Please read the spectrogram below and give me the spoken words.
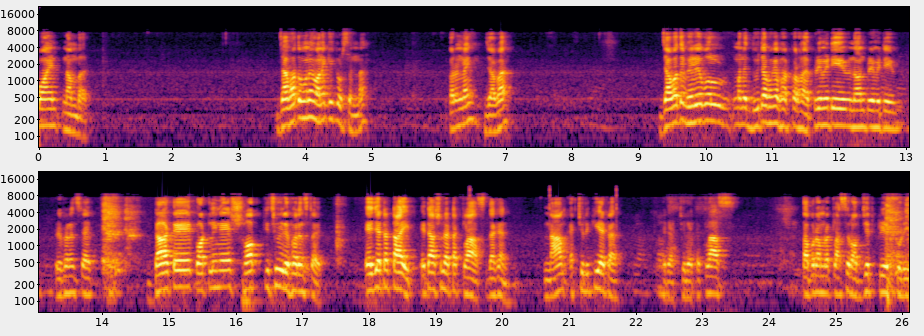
point number Java তো মনে হয় অনেকেই করছেন না? করেন নাই? জাভা? জাভাতে ভেরিয়েবল মানে দুইটা ভাগে ভাগ করা হয় primitive non primitive reference type ডার্টে কটলিনে সব কিছুই রেফারেন্স টাইপ এই যে একটা টাইপ এটা আসলে একটা ক্লাস দেখেন, নাম অ্যাকচুয়ালি কি এটা এটা অ্যাকচুয়ালি একটা ক্লাস তারপর আমরা ক্লাসের অবজেক্ট ক্রিয়েট করি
